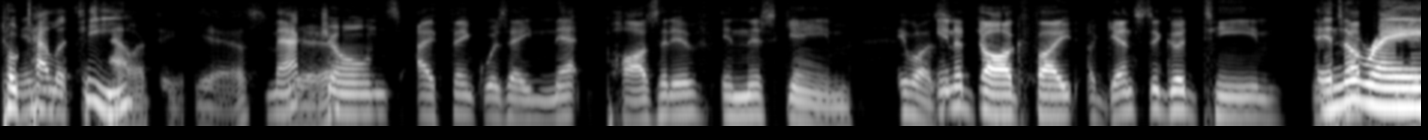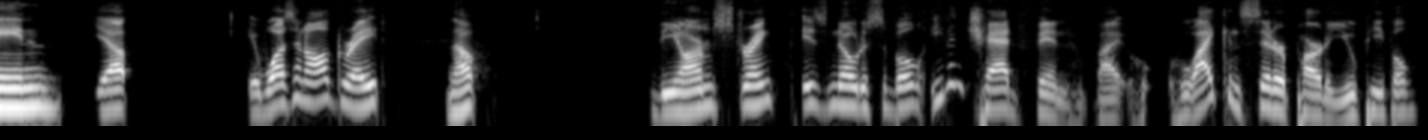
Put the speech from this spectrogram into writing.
Totality, totality, Yes. Mac yeah, Jones, I think, was a net positive in this game He was in a dogfight against a good team in the rain. Yep, it wasn't all great. Nope. The arm strength is noticeable. Even Chad Finn, who- by who, who I consider part of you people,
